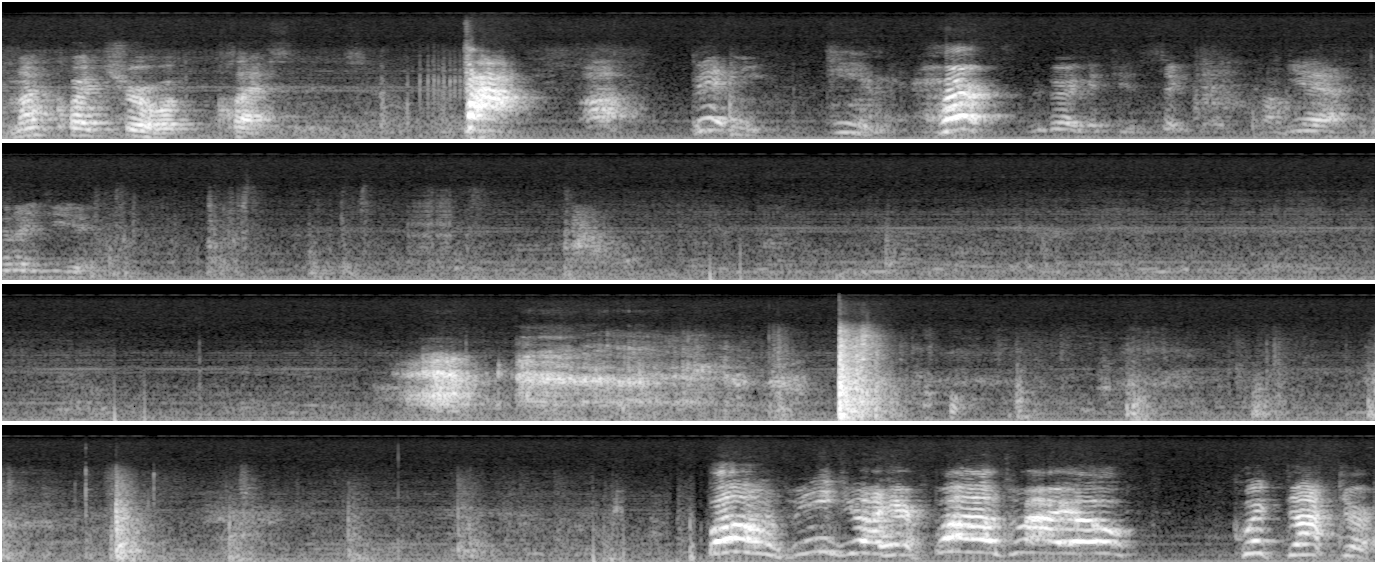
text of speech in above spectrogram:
I'm not quite sure what class it is. Fuck! Ah, bit me! Damn, it hurts! We better get you a sick bay. Yeah, good idea. Bones, we need you out here. Bones? Quick, doctor!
